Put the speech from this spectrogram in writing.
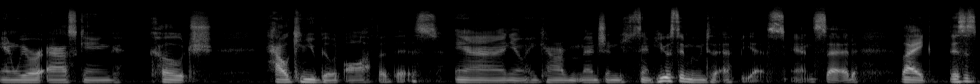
and we were asking coach how can you build off of this? And you know, he kind of mentioned Sam Houston moving to the FBS and said, like, this is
